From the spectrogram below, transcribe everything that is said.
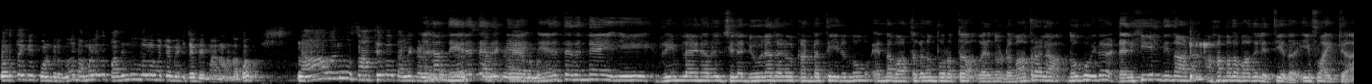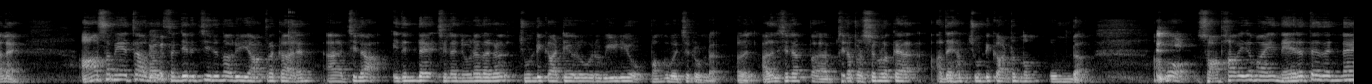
പുറത്തേക്ക് കൊണ്ടിരുന്നത് നമ്മളിത് പതിമൂന്ന് മറ്റോ മേടിച്ച വിമാനമാണ്. അപ്പം ആ ഒരു സാധ്യത നേരത്തെ തന്നെ ഈ ഡ്രീം ലൈനറിൽ ചില ന്യൂനതകൾ കണ്ടെത്തിയിരുന്നു എന്ന വാർത്തകളും പുറത്ത് വരുന്നുണ്ട്. മാത്രമല്ല നോക്കൂ ഇത് ഡൽഹിയിൽ നിന്നാണ് അഹമ്മദാബാദിൽ എത്തിയത് ഈ ഫ്ലൈറ്റ് അല്ലെ? ആ സമയത്ത് അത് സഞ്ചരിച്ചിരുന്ന ഒരു യാത്രക്കാരൻ ചില ഇതിന്റെ ചില ന്യൂനതകൾ ചൂണ്ടിക്കാട്ടിയ ഒരു വീഡിയോ പങ്കുവച്ചിട്ടുണ്ട്. അതിൽ അതിൽ ചില ചില പ്രശ്നങ്ങളൊക്കെ അദ്ദേഹം ചൂണ്ടിക്കാട്ടുന്നും ഉണ്ട്. അപ്പോ സ്വാഭാവികമായി നേരത്തെ തന്നെ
